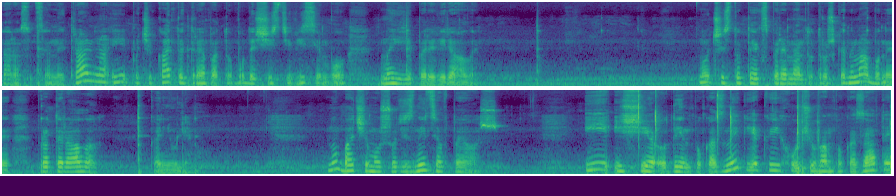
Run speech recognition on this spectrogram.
Зараз це нейтральна і почекати треба, то буде 6,8, бо ми її перевіряли. Ну, чистоти експерименту трошки нема, бо не протирала канюлі. Ну, бачимо, що різниця в pH. І ще один показник, який хочу вам показати,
